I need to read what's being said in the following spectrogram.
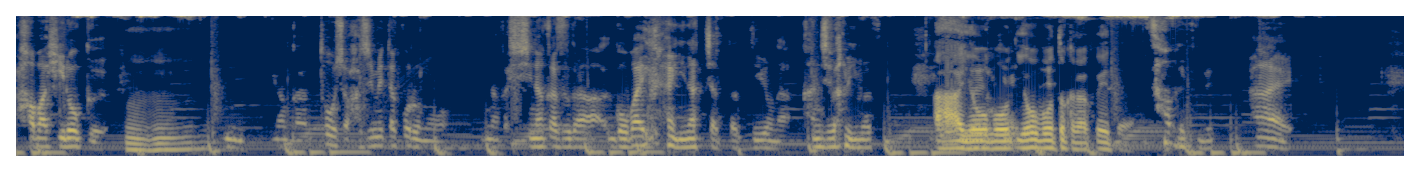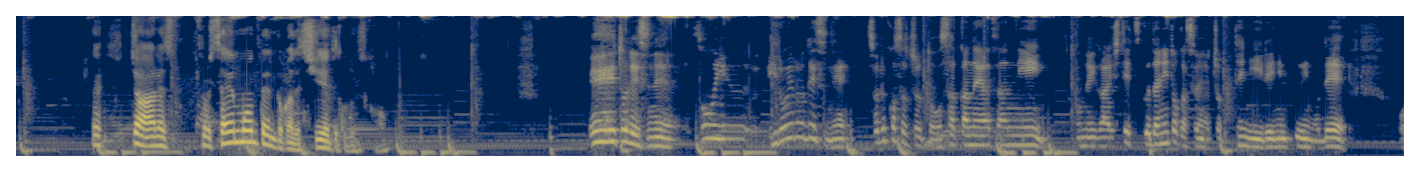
幅広く、うん。うんうん。なんか当初始めた頃の、なんか品数が5倍ぐらいになっちゃったっていうような感じはありますね。ああ、要望、要望とかが増えて。そうですね。はい。じゃああれ、それ専門店とかで仕入れてくるんですか？えーとですね、そういう、いろいろですね、それこそちょっとお魚屋さんにお願いして、佃煮とかそういうのはちょっと手に入れにくいので、お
